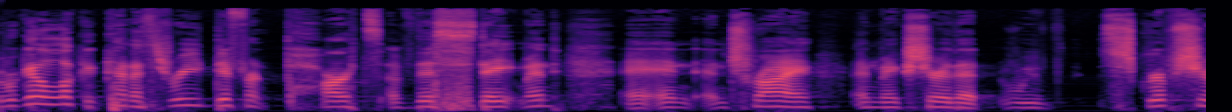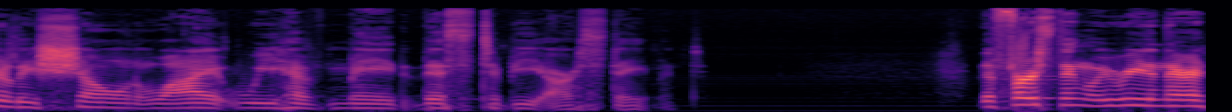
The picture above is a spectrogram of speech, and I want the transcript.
we're going to look at kind of three different parts of this statement and, and, and try and make sure that we've scripturally shown why we have made this to be our statement. The first thing we read in there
